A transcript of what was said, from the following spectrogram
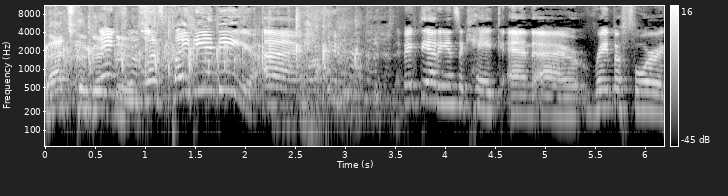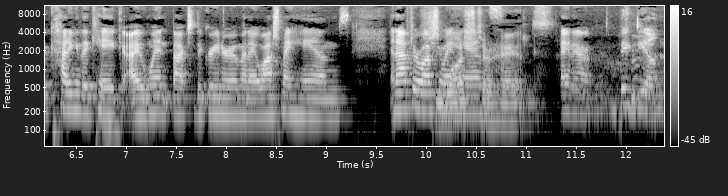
That's the good Thanks. news. Let's play D and D. I baked the audience a cake, and uh, right before cutting the cake, I went back to the green room and I washed my hands. And after She washing my washed hands, her hands. I know, big deal.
